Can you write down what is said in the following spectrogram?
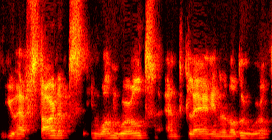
you have startups in one world and CLAIRE in another world.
